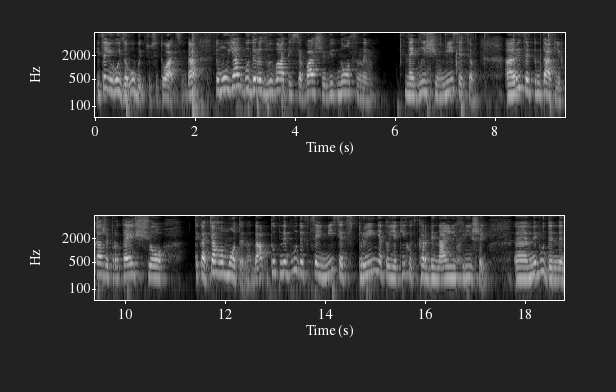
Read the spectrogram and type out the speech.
І це його й загубить цю ситуацію. Да? Тому як буде розвиватися ваші відносини найближчим місяцем? Рицар Пентаклів каже про те, що така тягомотина. Да? Тут не буде в цей місяць прийнято якихось кардинальних рішень. Е, Не буде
